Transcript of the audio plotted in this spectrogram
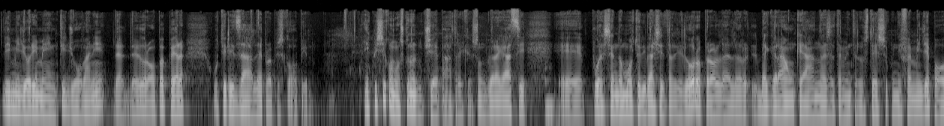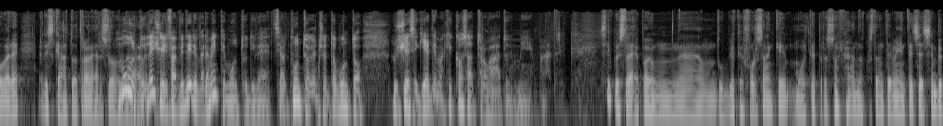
le migliori menti giovani del, dell'Europa per utilizzarle ai propri scopi. E qui si conoscono Lucia e Patrick, sono due ragazzi, eh, pur essendo molto diversi tra di loro, però l- il background che hanno è esattamente lo stesso, quindi famiglie povere, riscatto attraverso... Molto, la... lei ce li fa vedere veramente molto diversi, al punto che a un certo punto Lucia si chiede ma che cosa ha trovato in me Patrick? Sì, questo è poi un, uh, un, dubbio che forse anche molte persone hanno costantemente. C'è sempre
